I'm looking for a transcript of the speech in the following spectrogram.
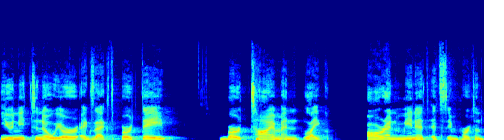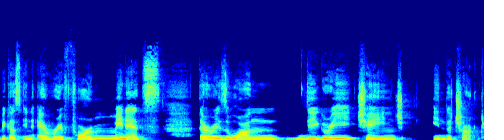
you need to know your exact birthday, birth time, and like hour and minute. It's important because in every four minutes, there is one degree change in the chart.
